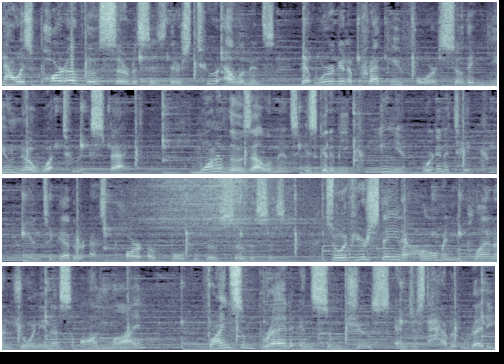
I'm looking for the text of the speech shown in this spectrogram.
Now, as part of those services, there's two elements that we're going to prep you for so that you know what to expect. One of those elements is going to be communion. We're going to take communion together as part of both of those services. So if you're staying at home and you plan on joining us online, find some bread and some juice and just have it ready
